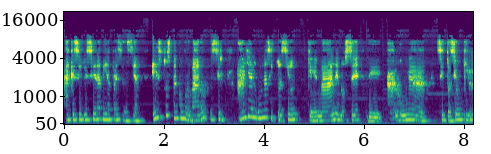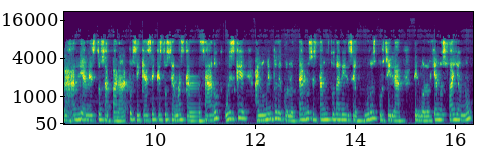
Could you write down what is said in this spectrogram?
a que si lo hiciera vía presencial. Esto está comprobado, es decir, ¿hay alguna situación que emane, no sé, de alguna situación que irradian estos aparatos y que hace que esto sea más cansado? ¿O es que al momento de conectarnos estamos todavía inseguros por si la tecnología nos falla o no,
